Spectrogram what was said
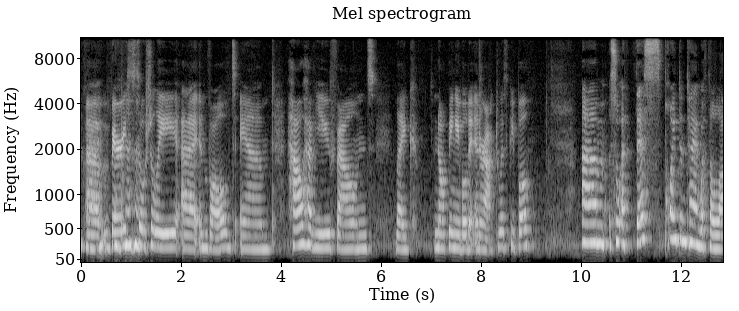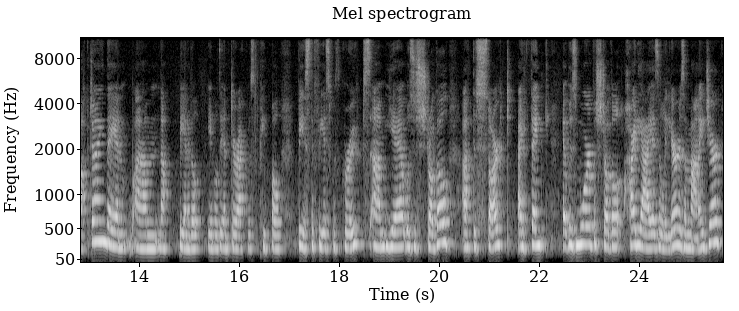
okay. um, very socially uh, involved. Um, how have you found like not being able to interact with people? Um, so at this point in time with the lockdown, then um, not being able, able to interact with people face to face with groups, um, yeah, it was a struggle at the start. I think it was more of a struggle. How do I, as a leader, as a manager,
